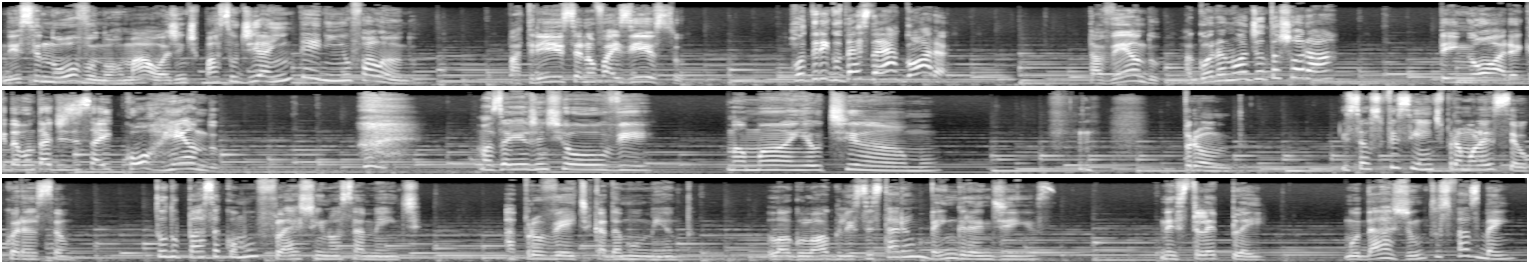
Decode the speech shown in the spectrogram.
Nesse novo normal, a gente passa o dia inteirinho falando: Patrícia, não faz isso! Rodrigo, desce daí agora! Tá vendo? Agora não adianta chorar. Tem hora que dá vontade de sair correndo. Mas aí a gente ouve: Mamãe, eu te amo. Pronto. Isso é o suficiente para amolecer o coração. Tudo passa como um flash em nossa mente. Aproveite cada momento. Logo, logo eles estarão bem grandinhos. Nestlé Play. Mudar juntos faz bem.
